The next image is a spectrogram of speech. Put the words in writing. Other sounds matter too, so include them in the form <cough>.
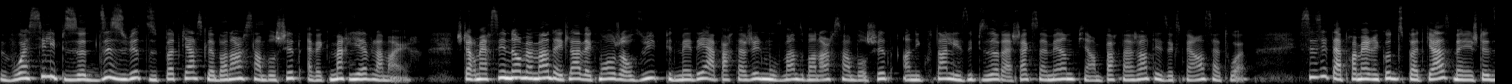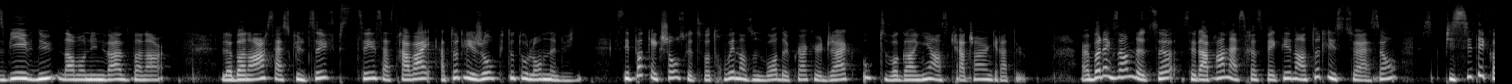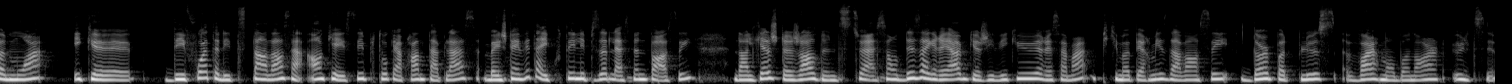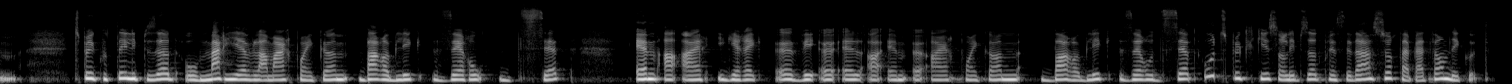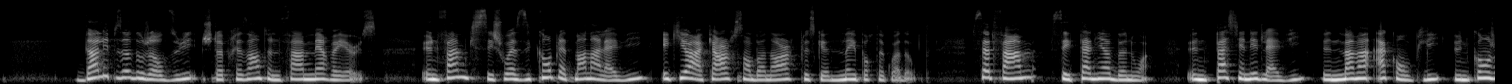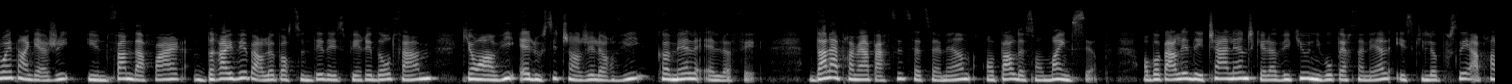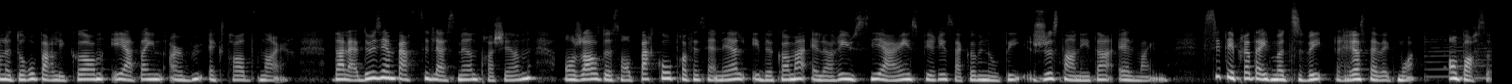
Voici l'épisode 18 du podcast Le Bonheur sans bullshit avec Marie-Ève Lamère. Je te remercie énormément d'être là avec moi aujourd'hui puis de m'aider à partager le mouvement du bonheur sans bullshit en écoutant les épisodes à chaque semaine puis en partageant tes expériences à toi. Si c'est ta première écoute du podcast, ben je te dis bienvenue dans mon univers du bonheur. Le bonheur, ça se cultive puis ça se travaille à tous les jours puis tout au long de notre vie. C'est pas quelque chose que tu vas trouver dans une boîte de Cracker Jack ou que tu vas gagner en scratchant un gratteux. Un bon exemple de ça, c'est d'apprendre à se respecter dans toutes les situations. Puis si tu es comme moi et que des fois, tu as des petites tendances à encaisser plutôt qu'à prendre ta place, ben je t'invite à écouter l'épisode de la semaine passée dans lequel je te jase d'une situation désagréable que j'ai vécue récemment puis qui m'a permis d'avancer d'un pas de plus vers mon bonheur ultime. Tu peux écouter l'épisode au marievlamer.com baroblique 017 M-A-R-Y-E-V-E-L-A-M-E-R.com barre oblique 017 ou tu peux cliquer sur l'épisode précédent sur ta plateforme d'écoute. Dans l'épisode d'aujourd'hui, je te présente une femme merveilleuse. Une femme qui s'est choisie complètement dans la vie et qui a à cœur son bonheur plus que n'importe quoi d'autre. Cette femme, c'est Tania Benoît une passionnée de la vie, une maman accomplie, une conjointe engagée et une femme d'affaires drivée par l'opportunité d'inspirer d'autres femmes qui ont envie, elles aussi, de changer leur vie comme elle, elle l'a fait. Dans la première partie de cette semaine, on parle de son mindset. On va parler des challenges qu'elle a vécu au niveau personnel et ce qui l'a poussé à prendre le taureau par les cornes et atteindre un but extraordinaire. Dans la deuxième partie de la semaine prochaine, on jase de son parcours professionnel et de comment elle a réussi à inspirer sa communauté juste en étant elle-même. Si tu es prête à être motivée, reste avec moi. On part ça.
